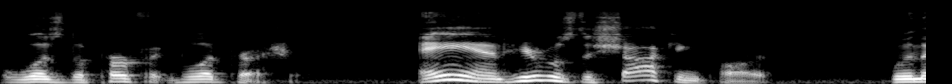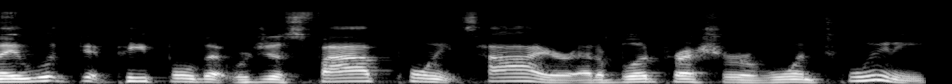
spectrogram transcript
was the perfect blood pressure. And here was the shocking part when they looked at people that were just five points higher at a blood pressure of 120,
